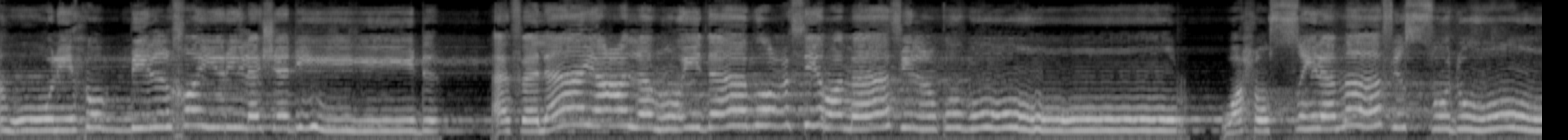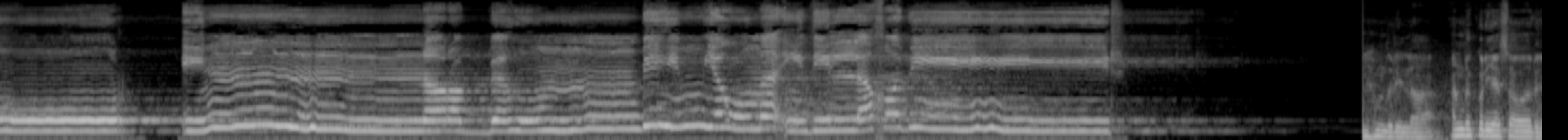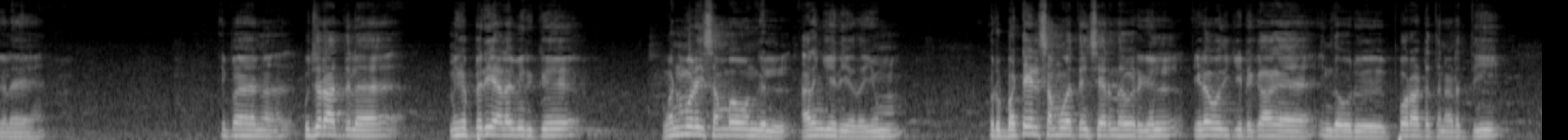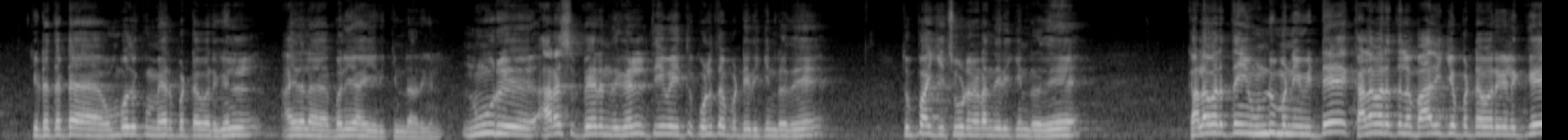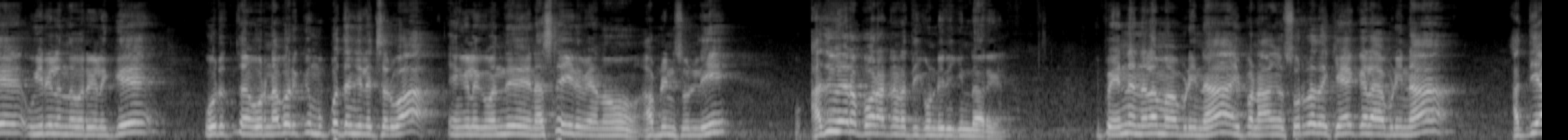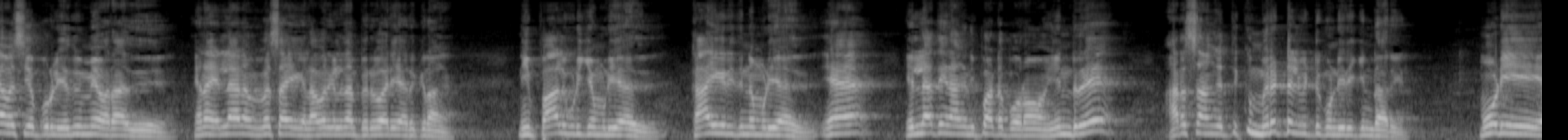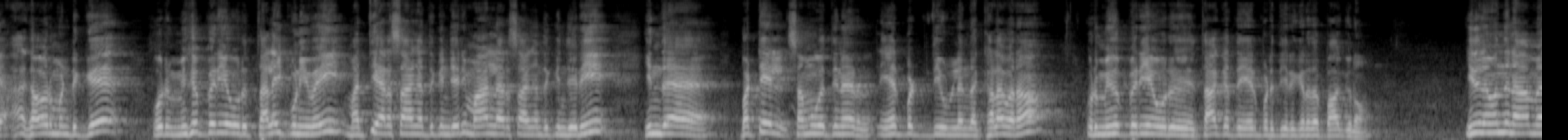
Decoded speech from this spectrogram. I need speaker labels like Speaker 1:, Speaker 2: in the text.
Speaker 1: وإنه لحب الخير لشديد. أفلا يعلم إذا بعثر ما في القبور وحصل ما في الصدور. إن ربهم بهم يومئذ لخبير.
Speaker 2: அலமதுல்லா அன்புக்குரிய சகோதரர்களே இப்போ குஜராத்தில் மிகப்பெரிய அளவிற்கு வன்முறை சம்பவங்கள் அரங்கேறியதையும் ஒரு பட்டேல் சமூகத்தைச் சேர்ந்தவர்கள் இடஒதுக்கீட்டுக்காக இந்த ஒரு போராட்டத்தை நடத்தி கிட்டத்தட்ட ஒன்பதுக்கும் மேற்பட்டவர்கள் அதில் பலியாகி இருக்கின்றார்கள் நூறு அரசு பேருந்துகள் தீ வைத்து கொளுத்தப்பட்டிருக்கின்றது துப்பாக்கி சூடு நடந்திருக்கின்றது. கலவரத்தையும் உண்டு பண்ணிவிட்டு கலவரத்தில் பாதிக்கப்பட்டவர்களுக்கு உயிரிழந்தவர்களுக்கு ஒரு த ஒரு நபருக்கு முப்பத்தஞ்சு லட்ச ரூபா எங்களுக்கு வந்து நஷ்ட ஈடு வேணும் அப்படின்னு சொல்லி அது வேற போராட்டம் நடத்தி கொண்டிருக்கின்றார்கள். இப்போ என்ன நிலைமை அப்படின்னா இப்போ நாங்கள் சொல்கிறத கேட்கல அப்படின்னா அத்தியாவசிய பொருள் எதுவுமே வராது. ஏன்னா எல்லாரும் விவசாயிகள் அவர்கள் தான் பெருவாரியாக இருக்கிறாங்க. நீ பால் குடிக்க முடியாது காய்கறி தின்ன முடியாது. ஏன்? எல்லாத்தையும் நாங்கள் நிப்பாட்ட போகிறோம் என்று அரசாங்கத்துக்கு மிரட்டல் விட்டு கொண்டிருக்கின்றார்கள். மோடி கவர்மெண்ட்டுக்கு ஒரு மிகப்பெரிய ஒரு தலைக்குனிவை மத்திய அரசாங்கத்துக்கும் சரி மாநில அரசாங்கத்துக்கும் சரி இந்த பட்டேல் சமூகத்தினர் ஏற்படுத்தியுள்ள இந்த கலவரம் ஒரு மிகப்பெரிய ஒரு தாக்கத்தை ஏற்படுத்தி இருக்கிறத பார்க்குறோம். இதில் வந்து நாம்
